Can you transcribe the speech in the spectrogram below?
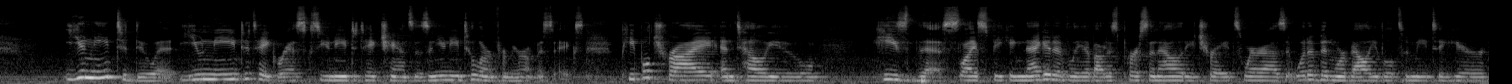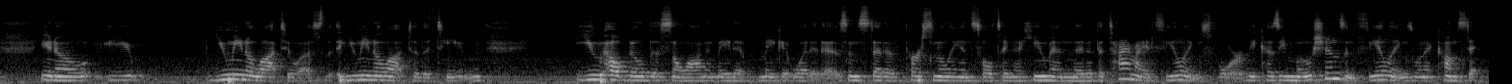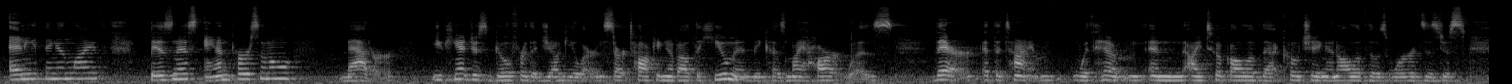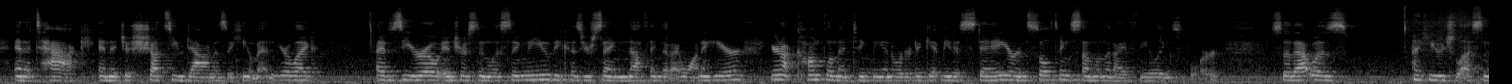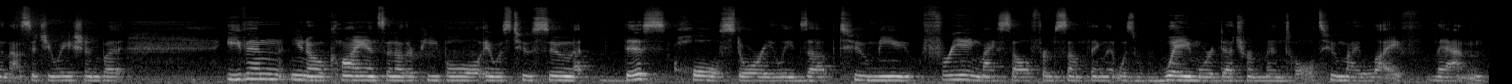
you need to do it. You need to take risks, you need to take chances, and you need to learn from your own mistakes. People try and tell you, he's this, like speaking negatively about his personality traits, whereas it would have been more valuable to me to hear you know, you you mean a lot to us. You mean a lot to the team. You helped build this salon and made it make it what it is instead of personally insulting a human that at the time I had feelings for because emotions and feelings when it comes to anything in life, business and personal, matter. You can't just go for the jugular and start talking about the human because my heart was there at the time with him and I took all of that coaching and all of those words as just an attack and it just shuts you down as a human. You're like, I have zero interest in listening to you because you're saying nothing that I want to hear. You're not complimenting me in order to get me to stay. You're insulting someone that I have feelings for. So that was a huge lesson in that situation. But even, you know, clients and other people, it was too soon. This whole story leads up to me freeing myself from something that was way more detrimental to my life than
